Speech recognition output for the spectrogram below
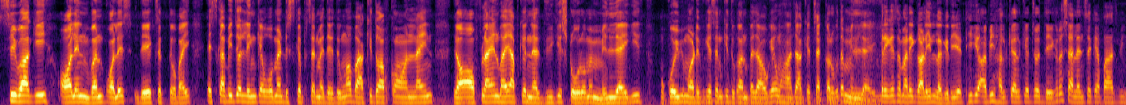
सिवा की ऑल इन वन पॉलिश देख सकते हो भाई। इसका भी जो लिंक है वो मैं डिस्क्रिप्शन में दे दूँगा। बाकी तो आपको ऑनलाइन या ऑफलाइन भाई आपके नज़दीकी स्टोरों में मिल जाएगी। कोई भी मॉडिफिकेशन की दुकान पर जाओगे, वहाँ जाके चेक करोगे तो मिल जाएगी। तरीके से हमारी गाड़ी लग रही है, ठीक है? अभी हल्के हल्के जो देख रहे हो सैलेंसर के पास भी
